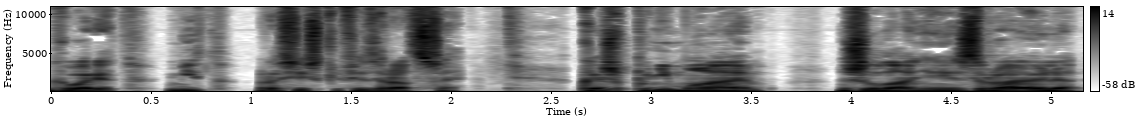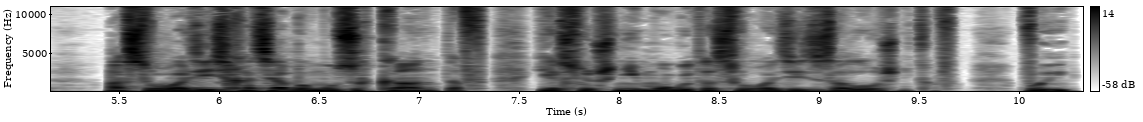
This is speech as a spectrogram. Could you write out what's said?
говорит МИД Российской Федерации, конечно, понимаем желание Израиля – освободить хотя бы музыкантов, если уж не могут освободить заложников. Вы,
